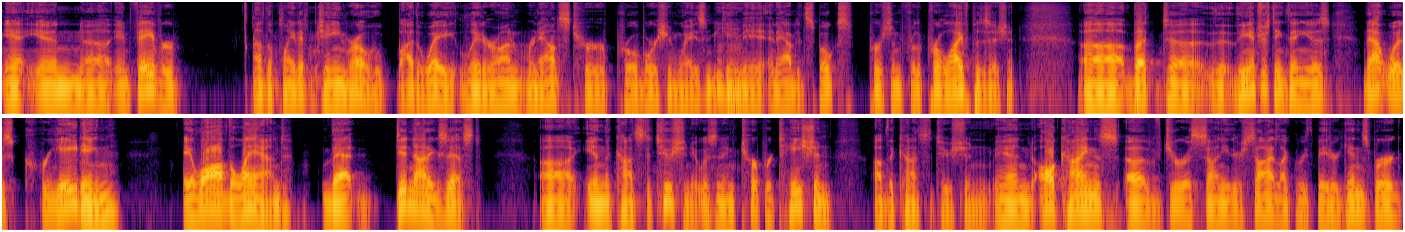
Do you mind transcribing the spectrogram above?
in in, uh, in favor of the plaintiff, Jane Roe, who, by the way, later on renounced her pro abortion ways and became a, an avid spokesperson for the pro life position. Uh, but uh, the, the interesting thing is that was creating a law of the land that did not exist uh, in the Constitution. It was an interpretation of the Constitution. And all kinds of jurists on either side, like Ruth Bader Ginsburg,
